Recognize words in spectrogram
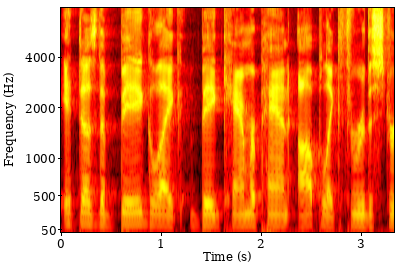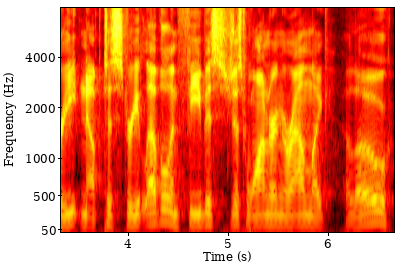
it does the big like big camera pan up like through the street and up to street level, and Phoebus is just wandering around like, "Hello."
